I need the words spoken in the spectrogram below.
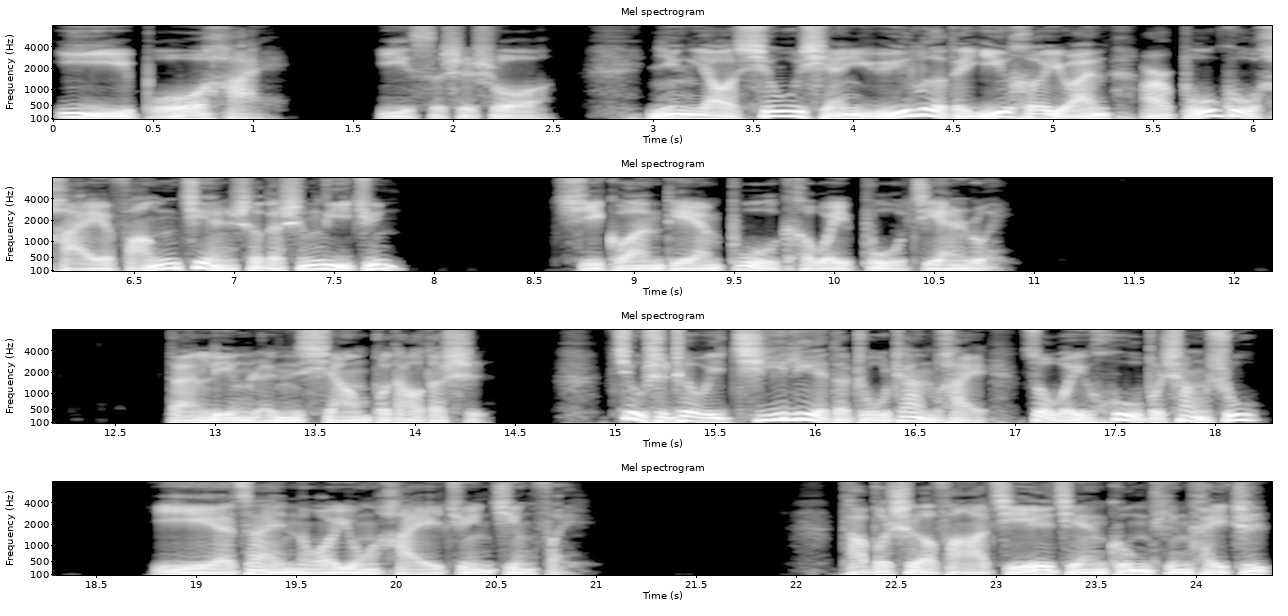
易渤海，意思是说。宁要休闲娱乐的颐和园，而不顾海防建设的生力军，其观点不可谓不尖锐。但令人想不到的是，就是这位激烈的主战派作为户部尚书，也在挪用海军经费。他不设法节俭宫廷开支，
